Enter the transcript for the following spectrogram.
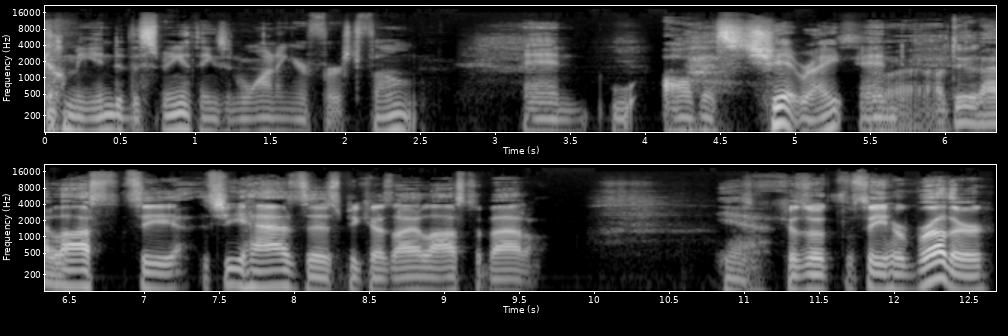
coming into the swing of things and wanting her first phone, and all this shit, right? And Well, dude, I lost. See, she has this because I lost a battle. yeah, Because see, her brother,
